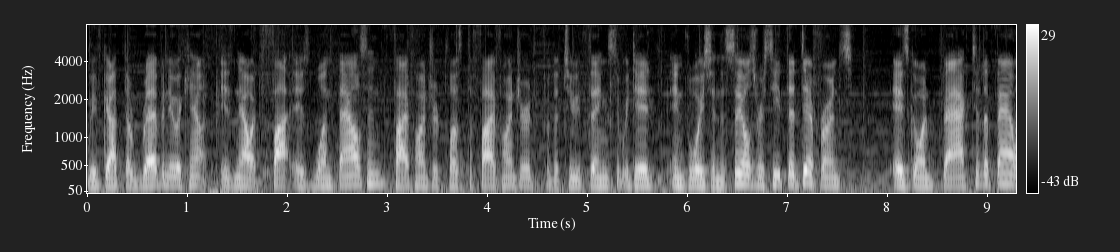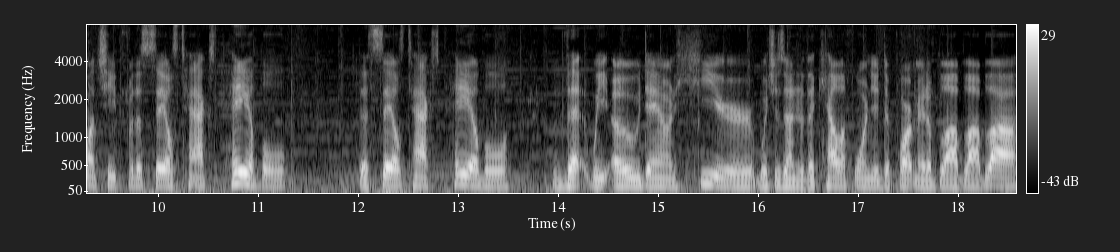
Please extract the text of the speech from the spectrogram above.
we've got the revenue account is now at five, is 1,500 plus the 500 for the two things that we did invoice and the sales receipt. The difference is going back to the balance sheet for the sales tax payable, the sales tax payable that we owe down here, which is under the California Department of blah, blah, blah,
